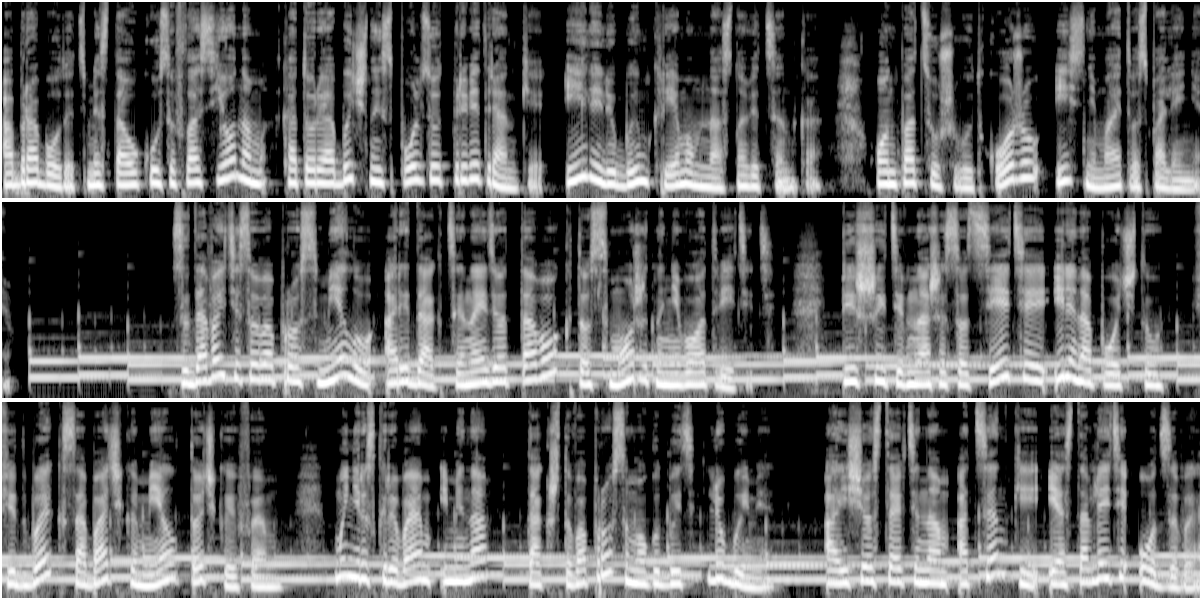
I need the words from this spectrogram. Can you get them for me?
Обработать места укусов лосьоном, который обычно используют при ветрянке, или любым кремом на основе цинка. Он подсушивает кожу и снимает воспаление. Задавайте свой вопрос Мелу, а редакция найдет того, кто сможет на него ответить. Пишите в наши соцсети или на почту feedback mail.fm. Мы не раскрываем имена, так что вопросы могут быть любыми. А еще ставьте нам оценки и оставляйте отзывы.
